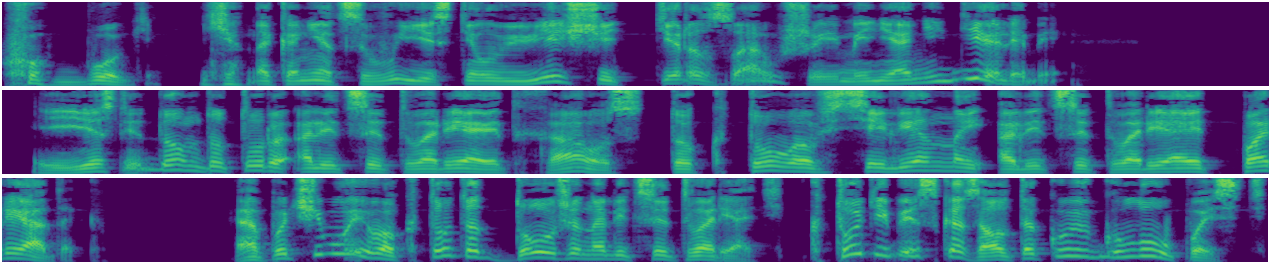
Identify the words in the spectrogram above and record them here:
О, боги! Я, наконец, выяснил вещи, терзавшие меня неделями. Если дом Дутура олицетворяет хаос, то кто во Вселенной олицетворяет порядок? А почему его кто-то должен олицетворять? Кто тебе сказал такую глупость?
